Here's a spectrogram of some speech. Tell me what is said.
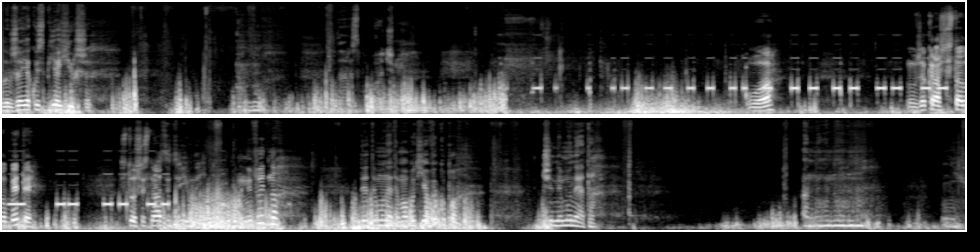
Але вже якось б'є гірше. Ну, зараз побачимо. О. Ну вже краще стало бити. 116 рівний. Ну, Не видно, де та монета. Мабуть, я викупав. Чи не монета? А ну ну ну. Ні.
